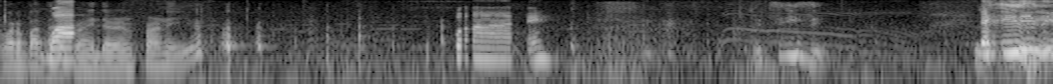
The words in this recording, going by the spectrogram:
What about that Wow. grinder in front of you? Why? It's easy. It's easy.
